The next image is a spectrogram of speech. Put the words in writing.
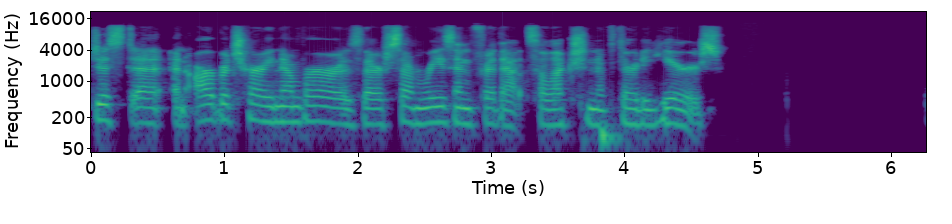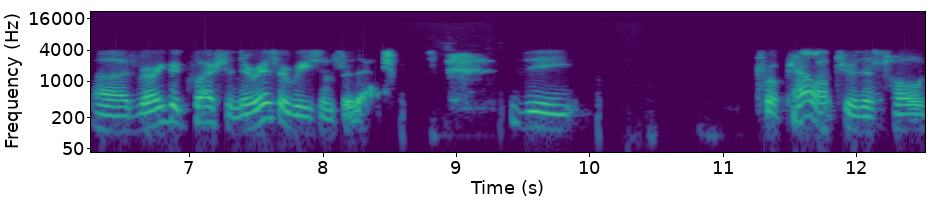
just a, an arbitrary number, or is there some reason for that selection of 30 years? Uh, very good question. There is a reason for that. The propellant to this whole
